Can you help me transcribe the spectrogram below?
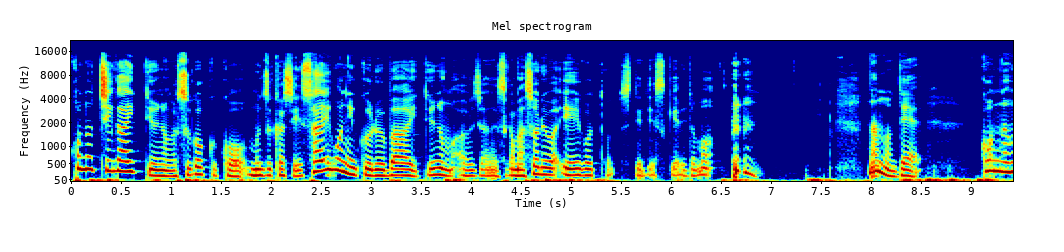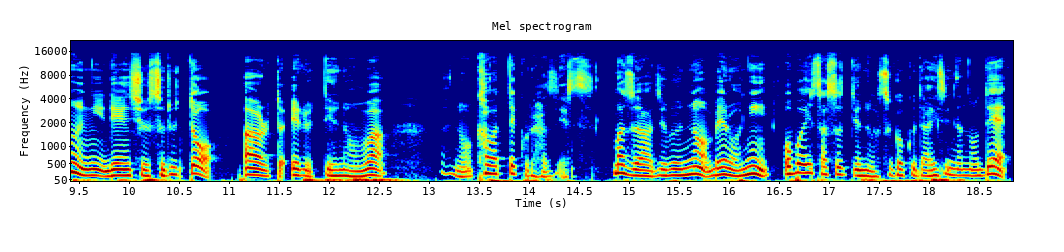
この違いっていうのがすごくこう難しい。最後に来る場合っていうのもあるじゃないですか。まあそれは英語としてですけれども。なのでこんな風に練習すると R と L っていうのはあの変わってくるはずです。まずは自分のベロに覚えさすっていうのがすごく大事なので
